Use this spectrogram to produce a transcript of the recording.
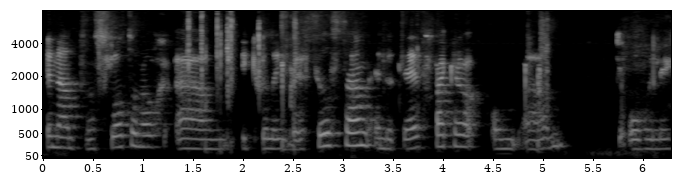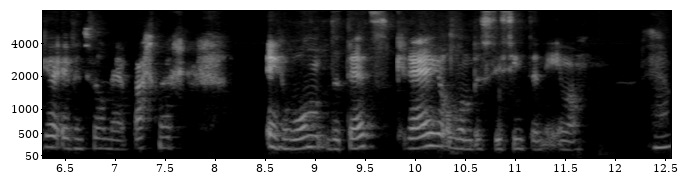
En dan tenslotte nog, ik wil hierbij stilstaan en de tijd pakken om te overleggen, eventueel met mijn partner, en gewoon de tijd krijgen om een beslissing te nemen. Ja.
